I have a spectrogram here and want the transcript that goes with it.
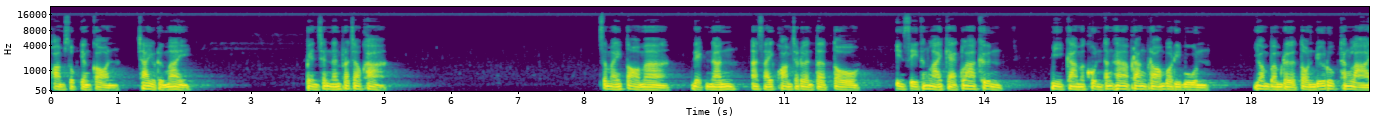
ความสุขอย่างก่อน ใช่หรือไม่ เป็นเช่นนั้นพระเจ้าค่ะ สมัยต่อมา เด็กนั้นอาศัยความเจริญเติบโต อินทรีย์ทั้งหลายแก่กล้าขึ้น มีกามคุณทั้งห้าพรั่งพร้อมบริบูรณ์ ย่อมบำเรอตนด้วยรูปทั้งหลาย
